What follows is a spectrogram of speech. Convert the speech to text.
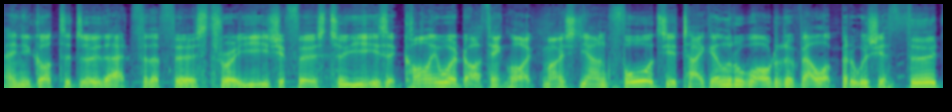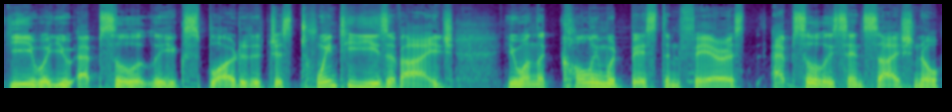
And you got to do that for the first three years. Your first two years at Collingwood, I think, like most young forwards, you take a little while to develop, but it was your third year where you absolutely exploded. At just 20 years of age, you won the Collingwood Best and Fairest. Absolutely sensational.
